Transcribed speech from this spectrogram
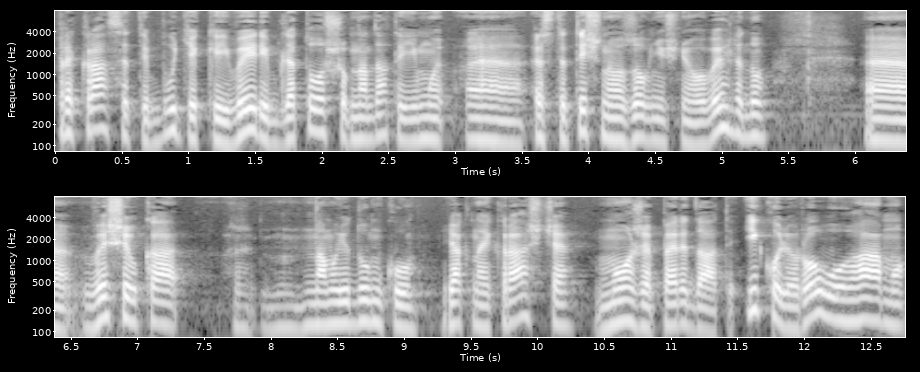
прикрасити будь-який виріб, для того, щоб надати йому е, естетичного зовнішнього вигляду, е, вишивка на мою думку, якнайкраще може передати і кольорову гаму,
